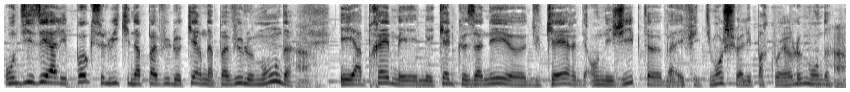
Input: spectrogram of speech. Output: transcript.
on disait à l'époque, celui qui n'a pas vu le Caire n'a pas vu le monde. Ah. Et après mes, mes, quelques années du Caire en Égypte, bah, effectivement, je suis allé parcourir le monde. Ah.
